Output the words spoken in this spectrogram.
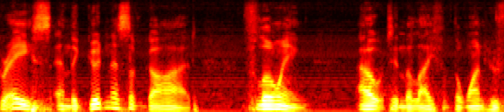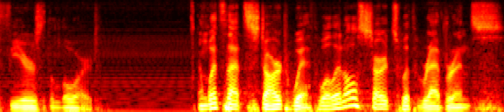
grace and the goodness of God flowing out in the life of the one who fears the Lord. And what's that start with? Well, it all starts with reverence.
